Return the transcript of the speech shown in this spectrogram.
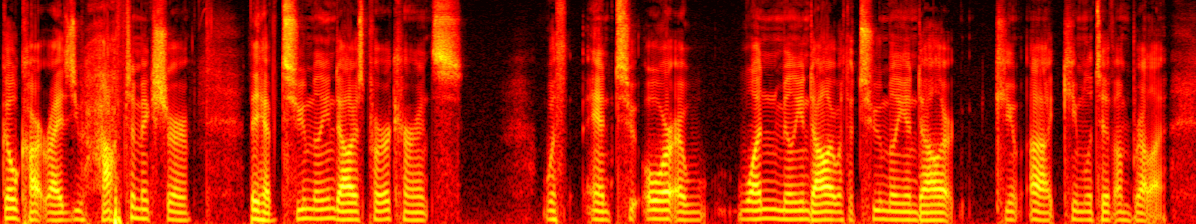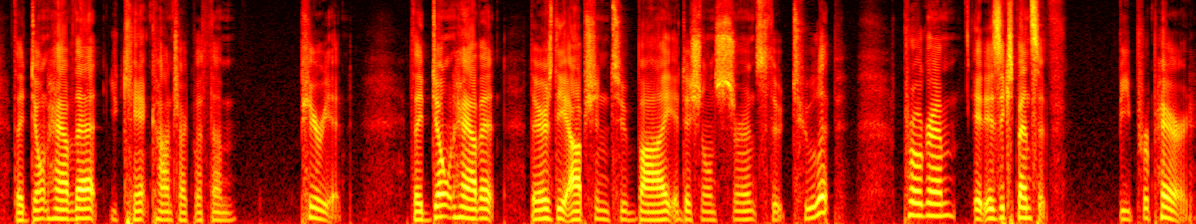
go-kart rides, you have to make sure they have $2 million per occurrence with and to or a $1 million with a $2 million cum, uh, cumulative umbrella. If they don't have that, you can't contract with them, period. If they don't have it, there's the option to buy additional insurance through Tulip program. It is expensive. Be prepared.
